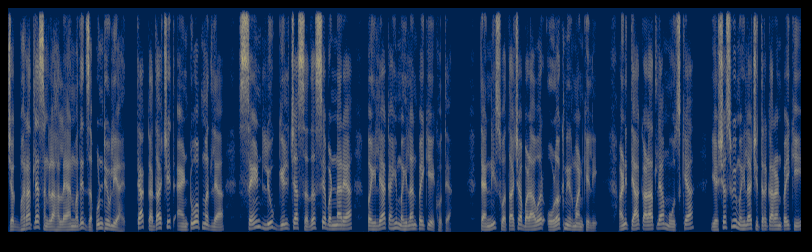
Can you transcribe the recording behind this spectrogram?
जगभरातल्या संग्रहालयांमध्ये जपून ठेवली आहेत. त्या कदाचित अँटुअपमधल्या सेंट ल्यूक गिल्डच्या सदस्य बनणाऱ्या पहिल्या काही महिलांपैकी एक होत्या. त्यांनी स्वतःच्या बळावर ओळख निर्माण केली आणि त्या काळातल्या मोजक्या यशस्वी महिला चित्रकारांपैकी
